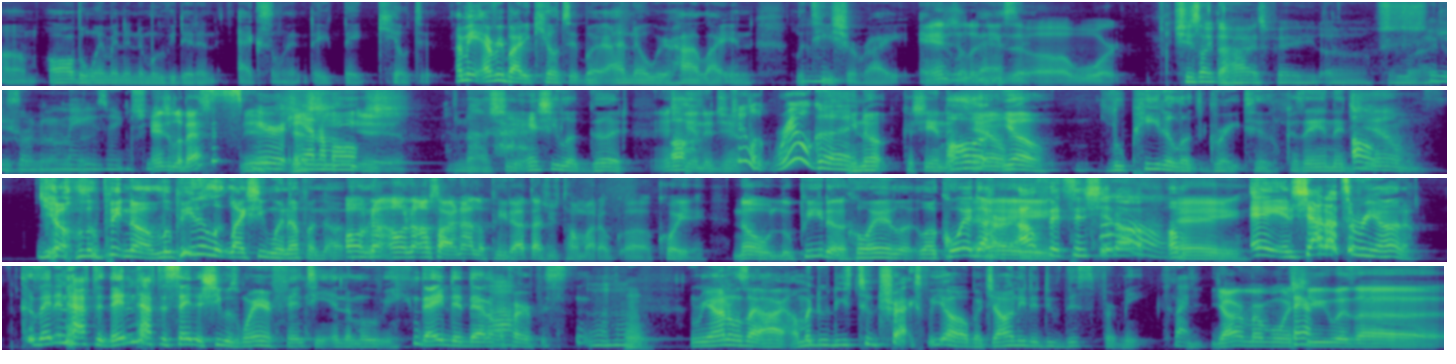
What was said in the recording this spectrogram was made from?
Um, all the women in the movie did an excellent. They they killed it. I mean, everybody killed it, but I know we're highlighting Letitia Wright. Angela needs Bassett. a, a award. She's like the highest paid uh, She's right now. amazing. She's Angela Bassett? Yeah, spirit just- animal. Yeah. No, she and she looked good. And Oh, she in the gym. She looked real good. you know, Cause she in the all gym. yo, Lupita looked great too. Cause they in the Oh. Gym. Yo, Lupita, no, Lupita looked like she went up enough. Oh no, oh no, I'm sorry, not Lupita. I thought you was talking about uh, Koye. No, Lupita. Koya, look- look, Koya got Hey. her outfits and shit off. Um, Hey. Hey, and shout out to Rihanna. Cause they didn't have to. They didn't have to say that she was wearing Fenty in the movie. they did that on purpose. Rihanna was like, "All right, I'm gonna do these two tracks for y'all, but y'all need to do this for me." Right. Y'all remember when Fair. she was uh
